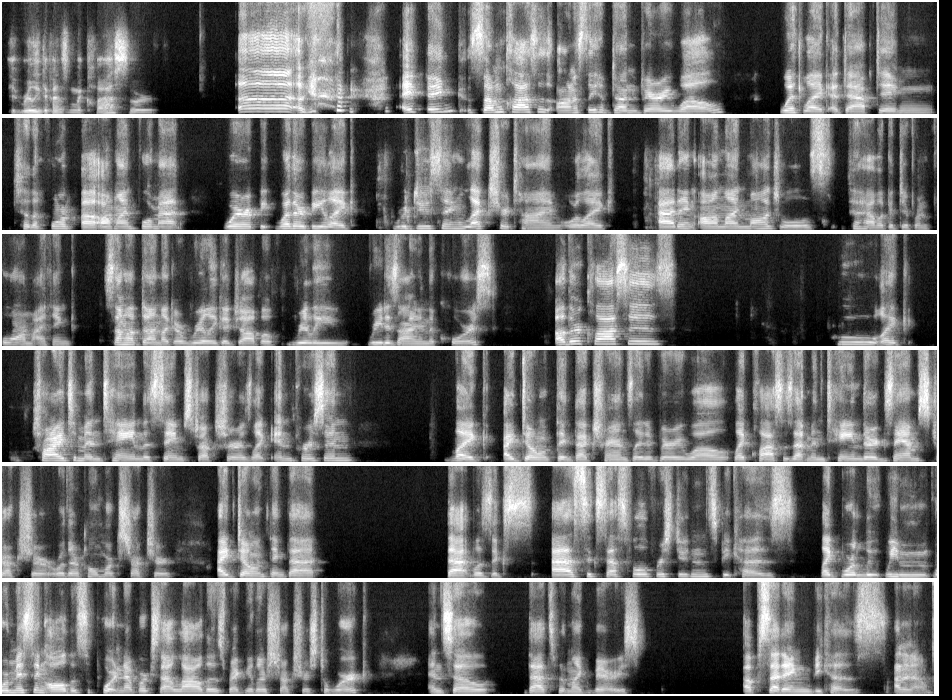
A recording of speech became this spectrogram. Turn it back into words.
it really depends on the class, or? Uh, okay. I think some classes honestly have done very well with like adapting to the form uh, online format where it be, whether it be like reducing lecture time or like adding online modules to have like a different form i think some have done like a really good job of really redesigning the course. Other classes who like try to maintain the same structure as like in person like I don't think that translated very well. Like classes that maintain their exam structure or their homework structure, I don't think that that was ex- as successful for students because like we're we we're missing all the support networks that allow those regular structures to work. And so that's been like very upsetting because I don't know.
